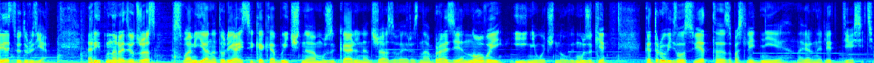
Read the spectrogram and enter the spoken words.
Приветствую, друзья! Ритм на радио джаз. С вами я, Анатолий Айс, и, как обычно, музыкально-джазовое разнообразие новой и не очень новой музыки, которая увидела свет за последние, наверное, лет 10.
